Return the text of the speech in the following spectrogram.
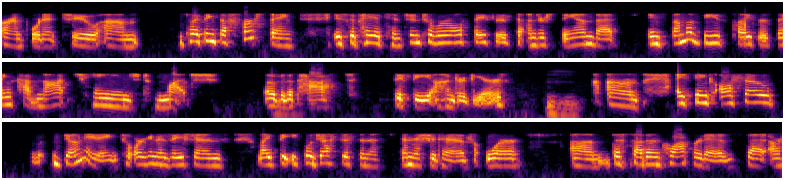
are important too. Um, so I think the first thing is to pay attention to rural spaces to understand that in some of these places, things have not changed much over the past 50, 100 years. Mm-hmm. Um, I think also donating to organizations like the Equal Justice Initiative or um, the Southern cooperatives that are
